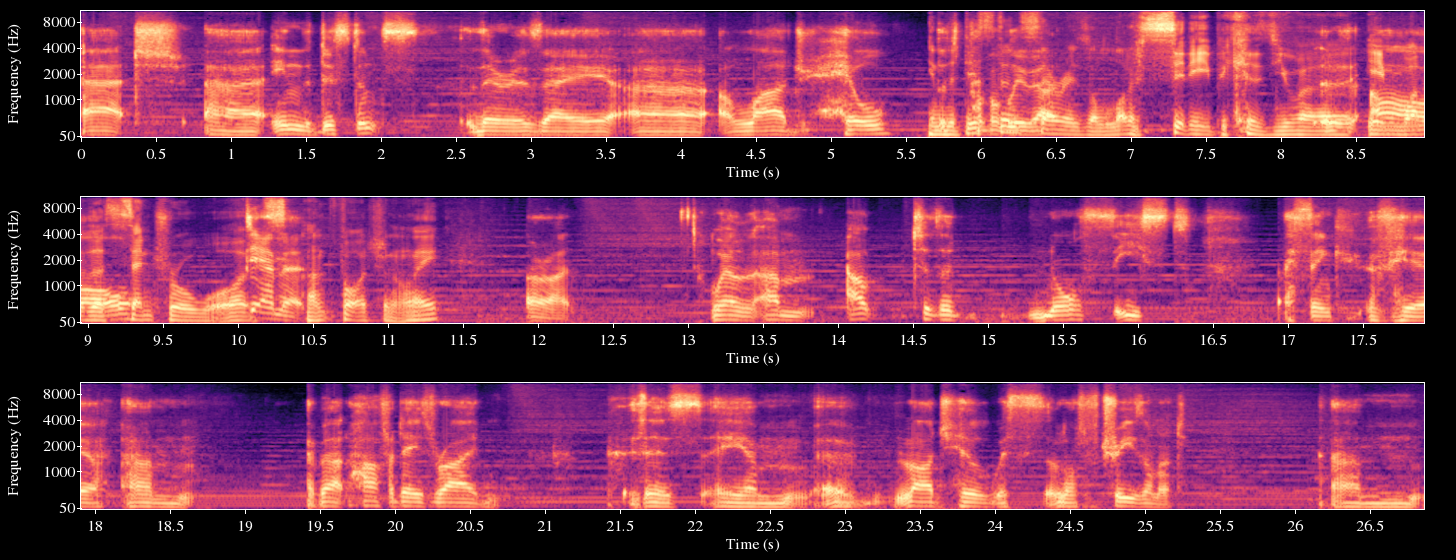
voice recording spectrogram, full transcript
at uh, in the distance. There is a uh, a large hill. In the distance, about- there is a lot of city because you are There's- in one of the oh, central wards. damn it. Unfortunately, All right. Well, um, out to the northeast, I think of here, um, about half a day's ride. There's a um a large hill with a lot of trees on it. Um,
